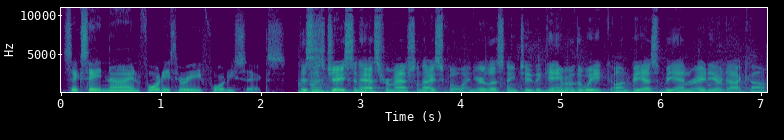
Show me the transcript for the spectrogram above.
689 4346. This is Jason Hess from Ashland High School, and you're listening to the Game of the Week on VSBNradio.com.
